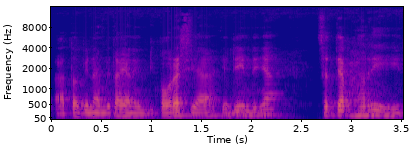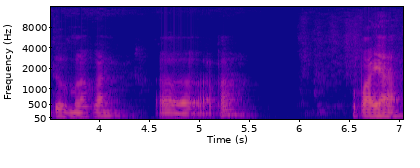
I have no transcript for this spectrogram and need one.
atau bina mitra yang di Polres ya. Jadi intinya setiap hari itu melakukan eh, apa upaya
